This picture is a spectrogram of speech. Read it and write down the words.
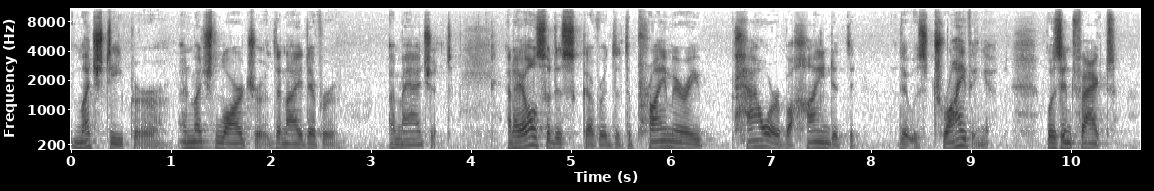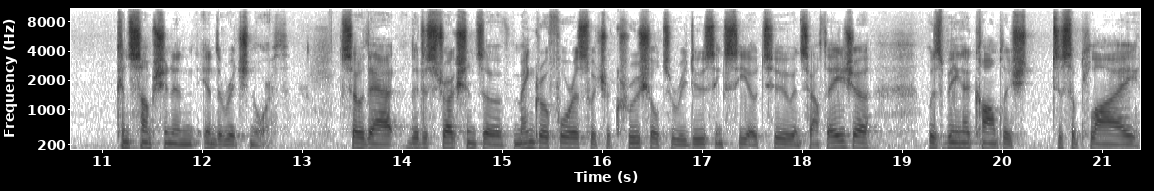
much deeper, and much larger than I had ever imagined. And I also discovered that the primary power behind it that, that was driving it was, in fact, consumption in, in the rich North so that the destructions of mangrove forests, which are crucial to reducing CO2 in South Asia, was being accomplished to supply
